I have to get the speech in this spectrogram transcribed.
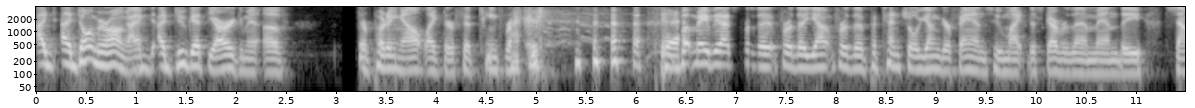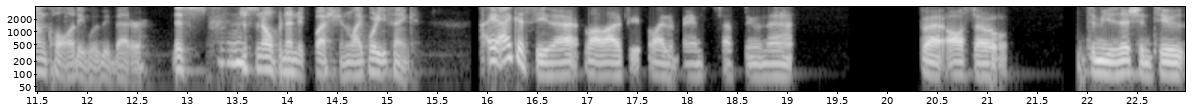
I, I don't get me wrong. I, I do get the argument of they're putting out like their 15th record. Yeah. But maybe that's for the for the young for the potential younger fans who might discover them and the sound quality would be better. This Mm. just an open-ended question. Like what do you think? I, I could see that. A lot of people, a lot of bands and stuff doing that. But also, it's a musician too.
